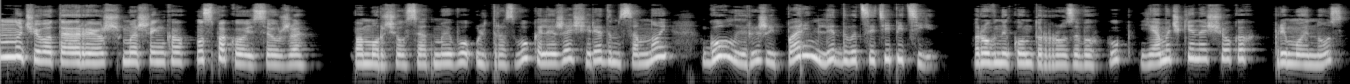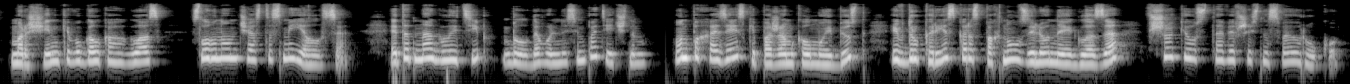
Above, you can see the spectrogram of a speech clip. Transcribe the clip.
«Ну чего ты орешь, мышенька? Успокойся уже!» Поморщился от моего ультразвука лежащий рядом со мной голый рыжий парень лет двадцати пяти. Ровный контур розовых губ, ямочки на щеках, прямой нос, морщинки в уголках глаз, словно он часто смеялся. Этот наглый тип был довольно симпатичным. Он по-хозяйски пожамкал мой бюст и вдруг резко распахнул зеленые глаза, в шоке уставившись на свою руку.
